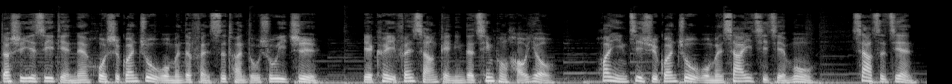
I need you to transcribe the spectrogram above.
dashiz 点 net，或是关注我们的粉丝团读书益智，也可以分享给您的亲朋好友。欢迎继续关注我们下一期节目，下次见。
